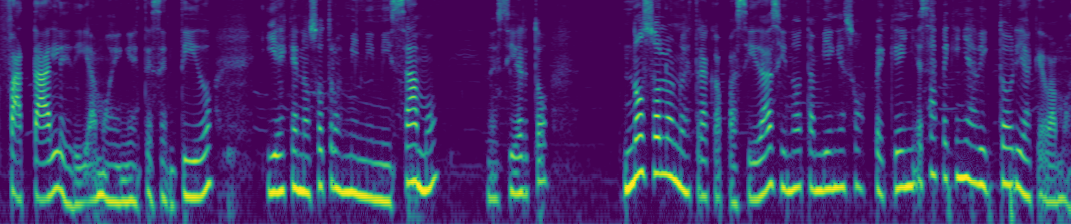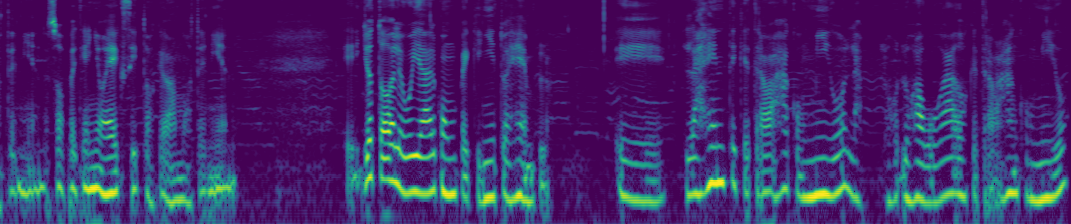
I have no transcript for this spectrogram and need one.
fatales, digamos, en este sentido, y es que nosotros minimizamos, ¿no es cierto? No solo nuestra capacidad, sino también esos pequeños, esas pequeñas victorias que vamos teniendo, esos pequeños éxitos que vamos teniendo. Eh, yo todo le voy a dar con un pequeñito ejemplo. Eh, la gente que trabaja conmigo, los abogados que trabajan conmigo,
